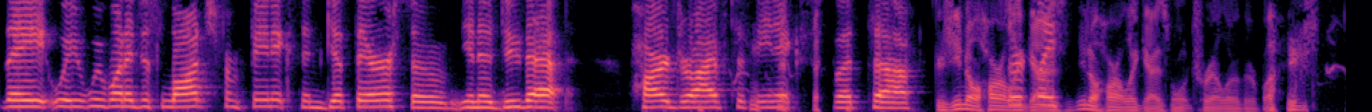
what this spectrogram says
they we, we want to just launch from Phoenix and get there. So you know, do that hard drive to Phoenix. but uh, Because you know Harley guys, you know Harley guys won't trailer their bikes.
